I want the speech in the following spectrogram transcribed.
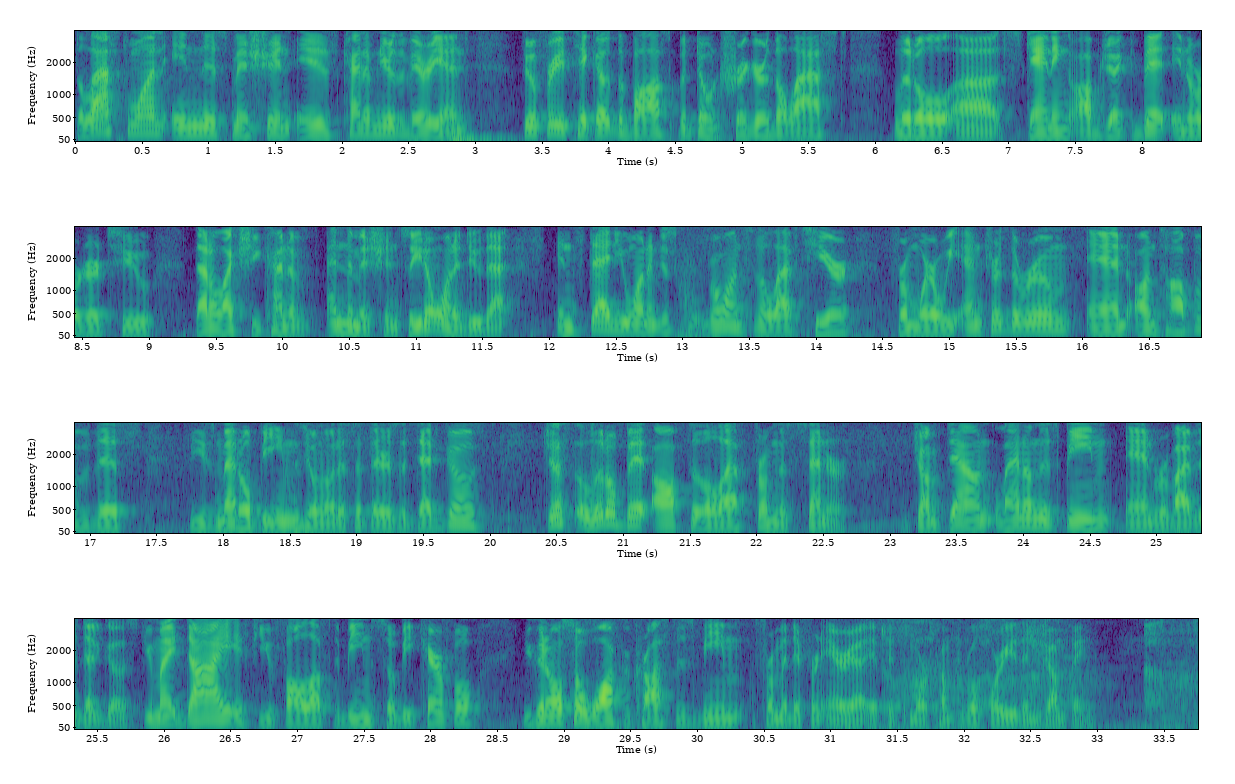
The last one in this mission is kind of near the very end. Feel free to take out the boss, but don't trigger the last little uh, scanning object bit in order to, that'll actually kind of end the mission. So you don't want to do that. Instead, you want to just go on to the left here from where we entered the room. And on top of this, these metal beams, you'll notice that there's a dead ghost just a little bit off to the left from the center. Jump down, land on this beam, and revive the dead ghost. You might die if you fall off the beam, so be careful. You can also walk across this beam from a different area if it's more comfortable for you than jumping.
